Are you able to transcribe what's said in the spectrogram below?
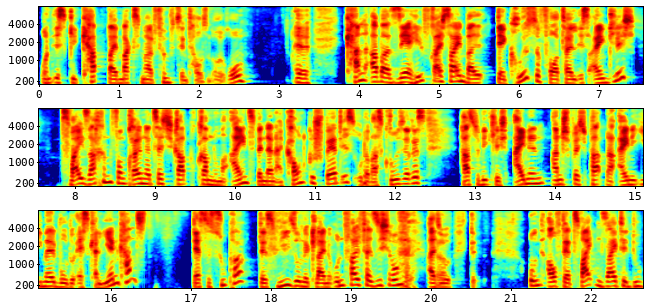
und ist gekappt bei maximal 15.000 Euro. Äh, kann aber sehr hilfreich sein, weil der größte Vorteil ist eigentlich zwei Sachen vom 360-Grad-Programm. Nummer eins, wenn dein Account gesperrt ist oder was Größeres, hast du wirklich einen Ansprechpartner, eine E-Mail, wo du eskalieren kannst. Das ist super. Das ist wie so eine kleine Unfallversicherung. Also, ja. Und auf der zweiten Seite, du,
